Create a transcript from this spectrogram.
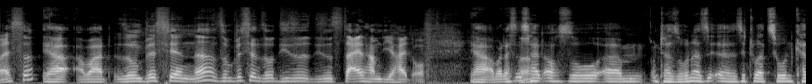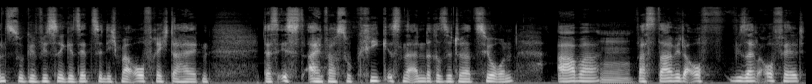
weißt du? Ja, aber So ein bisschen, ne? So ein bisschen so diese, diesen Style haben die halt oft. Ja, aber das ist Ja. halt auch so, ähm, unter so einer äh, Situation kannst du gewisse Gesetze nicht mehr aufrechterhalten. Das ist einfach so, Krieg ist eine andere Situation. Aber Mhm. was da wieder auf, wie gesagt, auffällt,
